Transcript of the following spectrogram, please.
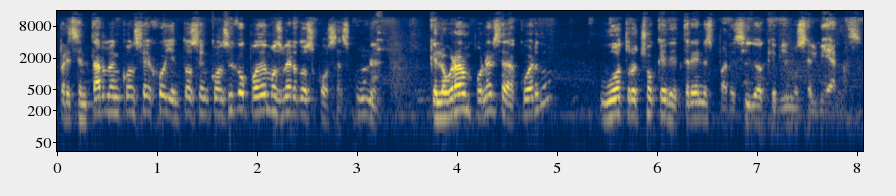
presentarlo en consejo y entonces en consejo podemos ver dos cosas. Una, que lograron ponerse de acuerdo u otro choque de trenes parecido a que vimos el viernes.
